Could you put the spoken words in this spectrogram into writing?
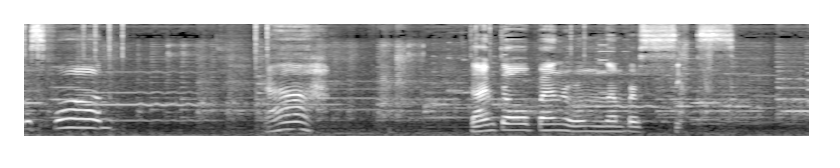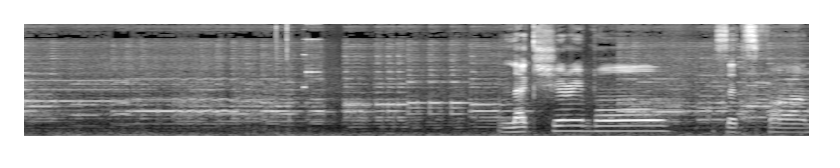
was fun. Ah, time to open room number 6. Luxury ball, that's fun.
